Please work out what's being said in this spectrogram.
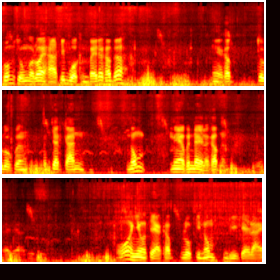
ความสูงก็ร้อยห้าสิบบวกขึ้นไปนะครับเด้อนี่ครับตัวลูกเพิ่นเพิ่นจัดการนมแม่เพิ่นได้แล้วครับนั่ อ้เหี่ยวแตกครับลูกกินนมดีใจหลาย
